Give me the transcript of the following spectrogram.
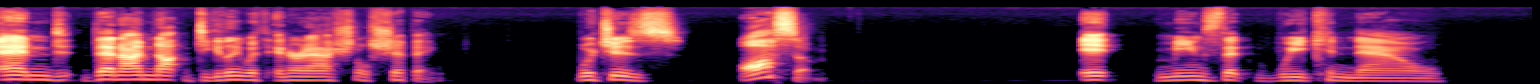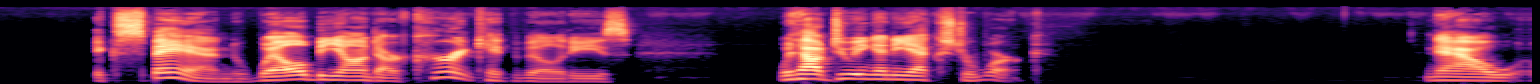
And then I'm not dealing with international shipping, which is awesome. It means that we can now expand well beyond our current capabilities without doing any extra work. Now,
